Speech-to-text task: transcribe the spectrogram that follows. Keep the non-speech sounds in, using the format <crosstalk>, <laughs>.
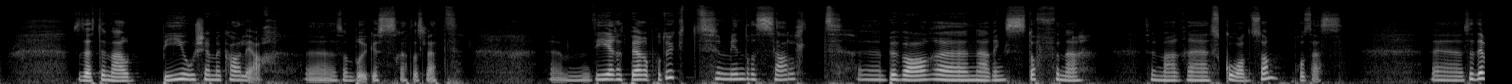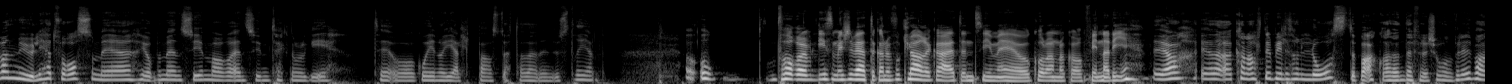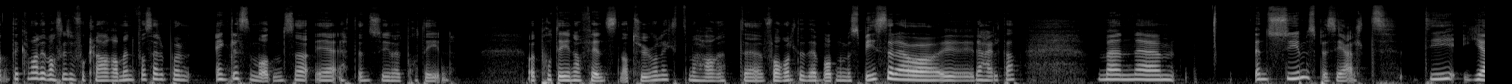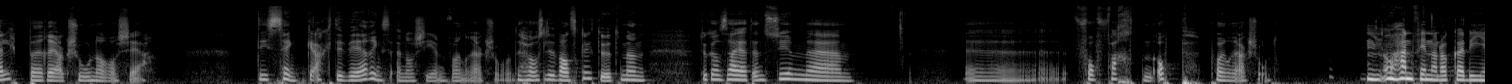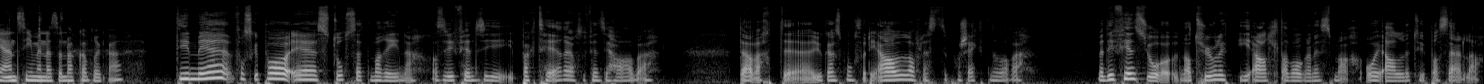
Så dette er mer biokjemikalier som brukes, rett og slett. Um, de gir et bedre produkt, mindre salt, uh, bevarer næringsstoffene. Så det er en mer uh, skånsom prosess. Uh, så det var en mulighet for oss som jobber med enzymer og enzymteknologi, til å gå inn og hjelpe og støtte den industrien. Og, for de som ikke vet det, kan du forklare hva et enzym er, og hvordan dere finner de? Ja, jeg kan alltid bli litt sånn låst på akkurat den definisjonen. For det, det kan være litt vanskelig å forklare. Men for å se det på den enkleste måten, så er et enzym et protein. Og proteiner fins naturlig. Vi har et uh, forhold til det både når vi spiser det og i, i det hele tatt. Men um, enzym spesielt, de hjelper reaksjoner å skje. De senker aktiveringsenergien for en reaksjon. Det høres litt vanskelig ut, men du kan si at enzym uh, uh, får farten opp på en reaksjon. Mm, og hvor finner dere de enzymene som dere bruker? De vi forsker på, er stort sett marine. Altså De finnes i bakterier som finnes i havet. Det har vært uh, utgangspunkt for de aller fleste prosjektene våre. Men de finnes jo naturlig i alt av organismer og i alle typer celler.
